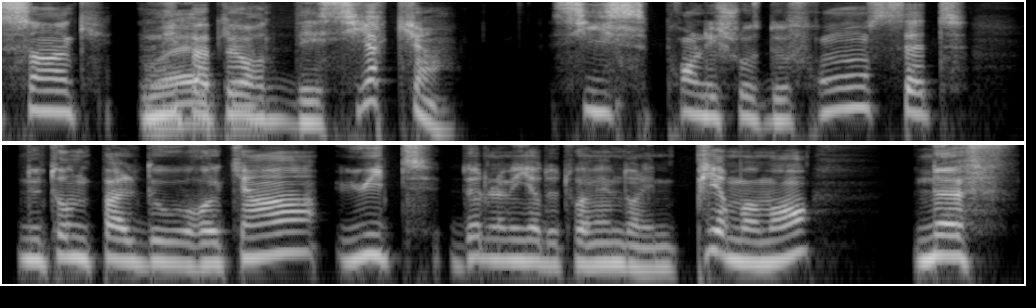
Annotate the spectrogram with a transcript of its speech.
5. N'aie Ouais, pas ok. peur des cirques. 6. Prends les choses de front. 7. Ne tourne pas le dos au requin. 8. Donne le meilleur de toi-même dans les pires moments. 9.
